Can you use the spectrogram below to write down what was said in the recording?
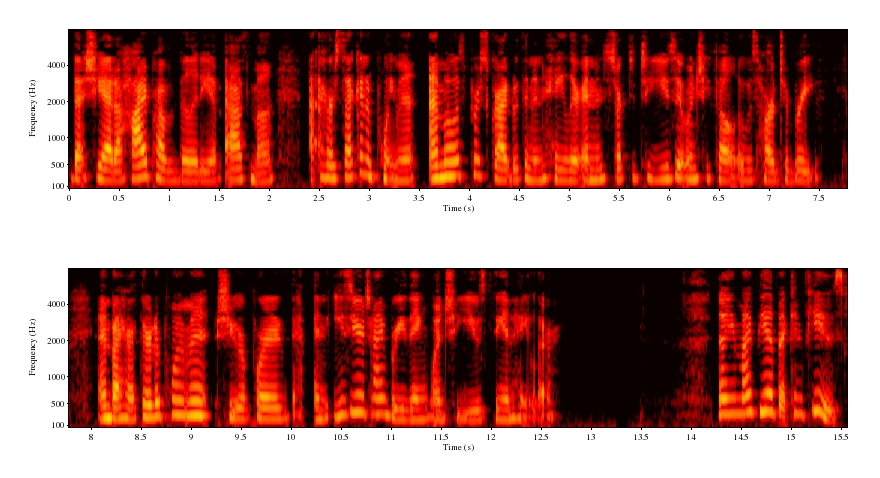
that she had a high probability of asthma, at her second appointment, Emma was prescribed with an inhaler and instructed to use it when she felt it was hard to breathe. And by her third appointment, she reported an easier time breathing when she used the inhaler. Now, you might be a bit confused.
